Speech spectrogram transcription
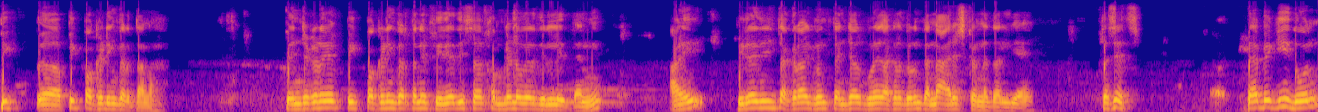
पिक पिक पॉकेटिंग करताना. त्यांच्याकडे पिक पॉकेटिंग करताना फिर्यादीसह कंप्लेंट वगैरे दिलेली आहेत त्यांनी. आणि फिर्यादीची तक्रार घेऊन त्यांच्यावर गुन्हे दाखल करून त्यांना अरेस्ट करण्यात आलेली आहे. तसेच त्यापैकी दोन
